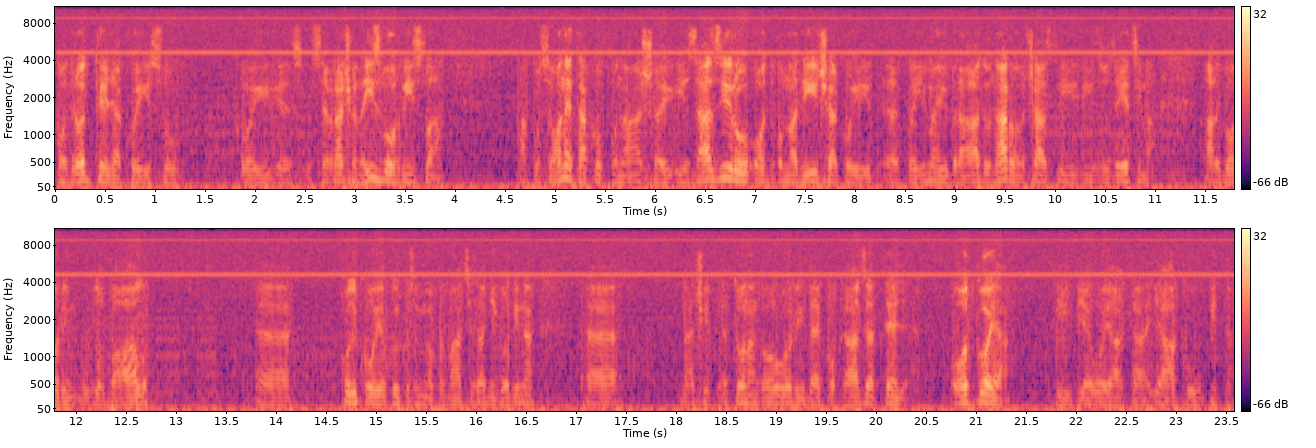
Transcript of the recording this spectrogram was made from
od roditelja koji su koji se vraćaju na izvorni islam, ako se one tako ponašaju i zaziru od mladića koji, e, koji imaju bradu, naravno čast i, i izuzecima, ali govorim u globalu, e, koliko je, koliko sam imao informacije zadnjih godina, e, znači to nam govori da je pokazatelj odgoja tih djevojaka jako upitan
